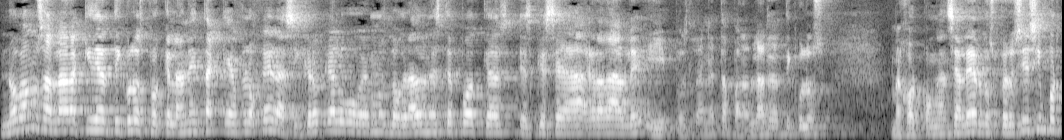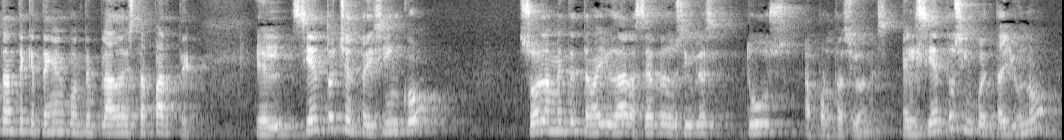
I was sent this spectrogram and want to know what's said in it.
No vamos a hablar aquí de artículos porque la neta que flojera. Si creo que algo hemos logrado en este podcast es que sea agradable y pues la neta para hablar de artículos mejor pónganse a leerlos. Pero sí es importante que tengan contemplado esta parte. El 185 solamente te va a ayudar a hacer deducibles tus aportaciones. El 151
